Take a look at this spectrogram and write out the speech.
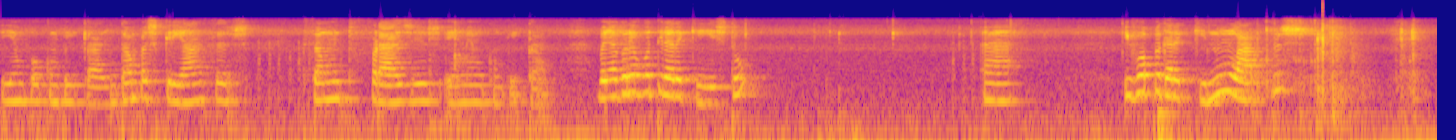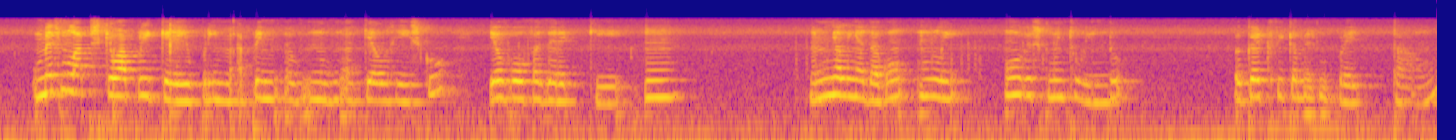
e é um pouco complicado. Então para as crianças que são muito frágeis é mesmo complicado. Bem, agora eu vou tirar aqui isto. Ah, e vou pegar aqui num lápis o mesmo lápis que eu apliquei o prim, a prim, aquele risco, eu vou fazer aqui um, na minha linha de água, um, um risco muito lindo. Eu quero que fique mesmo pretão.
